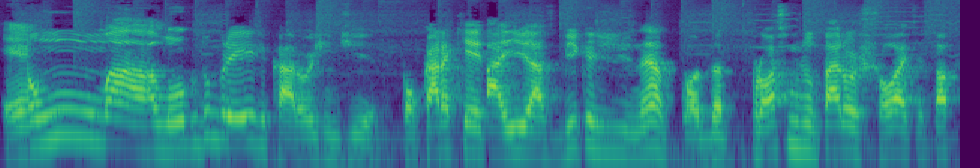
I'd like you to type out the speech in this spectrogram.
é uma logo do Brave, cara, hoje em dia. Pô, um cara que tá aí as bicas de, né, próximo de um Tyro Shot e tal.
